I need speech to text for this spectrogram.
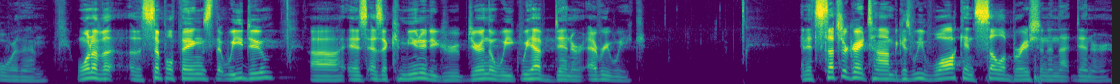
for them. One of the, the simple things that we do uh, is as a community group during the week, we have dinner every week. And it's such a great time because we walk in celebration in that dinner.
